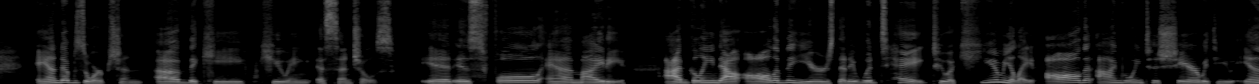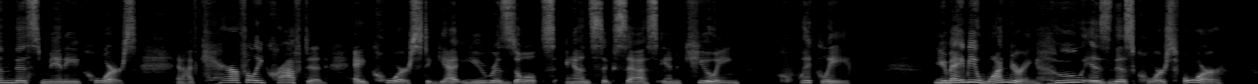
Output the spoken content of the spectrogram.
and absorption of the key cueing essentials. It is full and mighty. I've gleaned out all of the years that it would take to accumulate all that I'm going to share with you in this mini course. And I've carefully crafted a course to get you results and success in cueing quickly. You may be wondering who is this course for?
